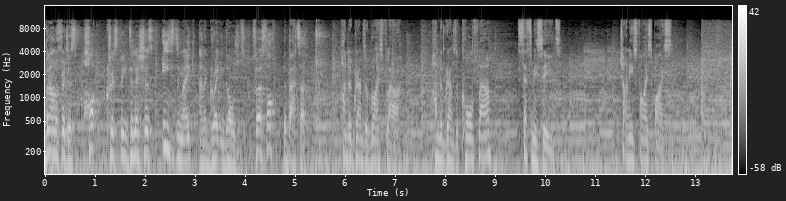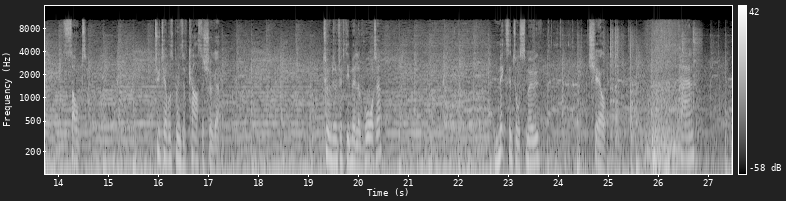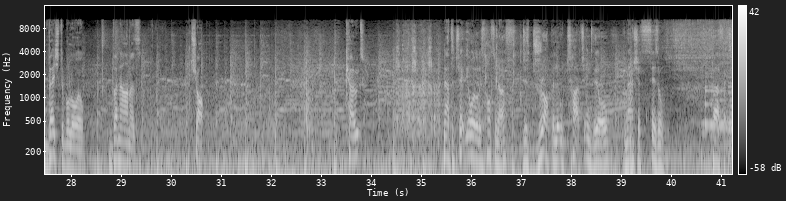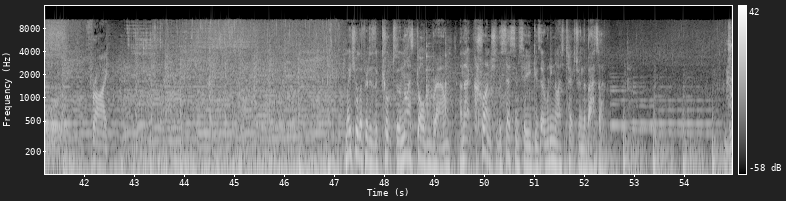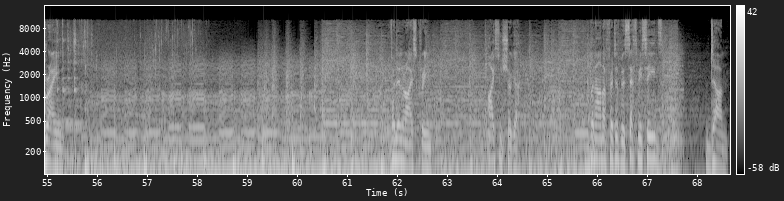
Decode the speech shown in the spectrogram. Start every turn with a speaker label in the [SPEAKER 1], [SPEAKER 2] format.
[SPEAKER 1] Banana fritters, hot, crispy, delicious, easy to make, and a great indulgence. First off, the batter.
[SPEAKER 2] 100 grams of rice flour, 100 grams of corn flour, sesame seeds, Chinese five spice, salt, 2 tablespoons of caster sugar, 250 ml of water, mix until smooth, chill. Pan, vegetable oil, bananas, chop. Coat,
[SPEAKER 1] Now, to check the oil is hot enough, just drop a little touch into the oil, and that should sizzle. Perfect.
[SPEAKER 2] fry.
[SPEAKER 1] Make sure the fritters are cooked to a nice golden brown, and that crunch of the sesame seed gives it a really nice texture in the batter.
[SPEAKER 2] Drain. Vanilla ice cream. Ice and sugar. Banana fritters with sesame seeds. Done.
